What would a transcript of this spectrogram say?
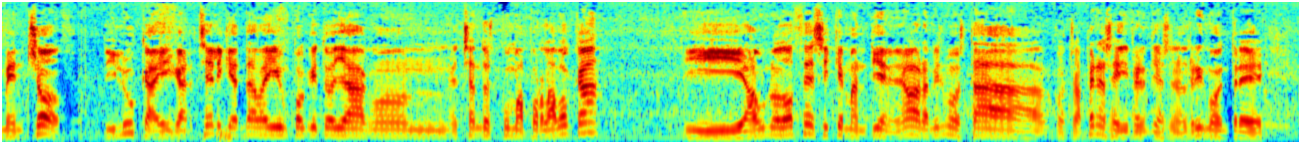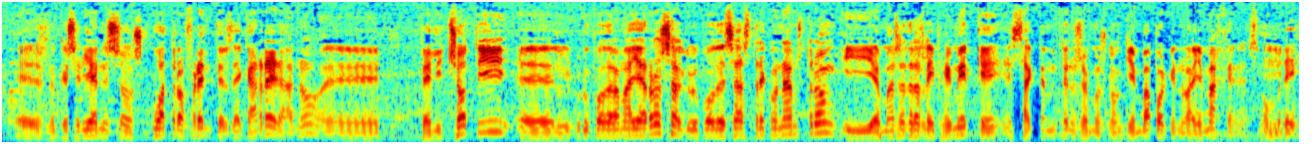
Menchov, Di Luca y Garcelli que andaba ahí un poquito ya con echando espuma por la boca. Y a 1.12 sí que mantiene. ¿no? Ahora mismo está, pues apenas hay diferencias en el ritmo entre eh, lo que serían esos cuatro frentes de carrera. ¿no? Eh, Pelichotti, el grupo de la malla rosa, el grupo de Sastre con Armstrong y más atrás Leifheimer, que exactamente no sabemos con quién va porque no hay imágenes. Hombre,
